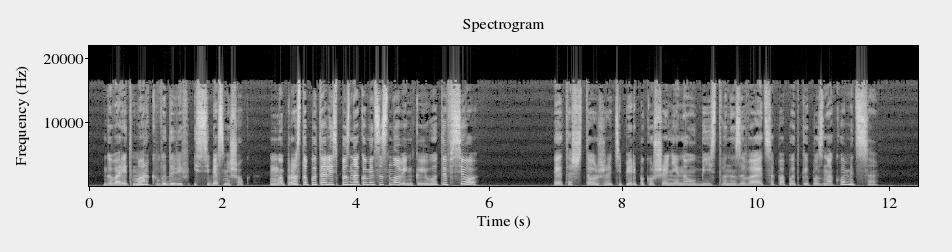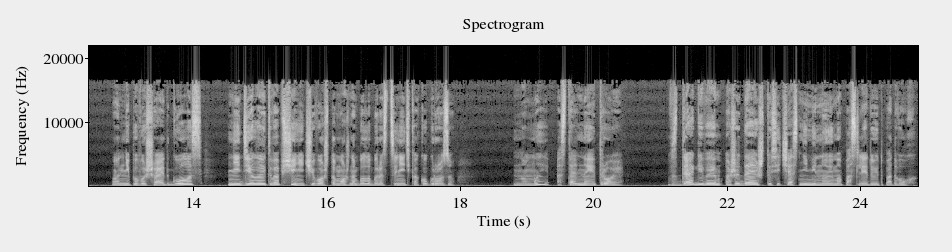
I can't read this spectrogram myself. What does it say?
— говорит Марк, выдавив из себя смешок. Мы просто пытались познакомиться с новенькой, вот и все. Это что же, теперь покушение на убийство называется попыткой познакомиться? Он не повышает голос, не делает вообще ничего, что можно было бы расценить как угрозу. Но мы, остальные трое, Вздрагиваем, ожидая, что сейчас неминуемо последует подвох.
